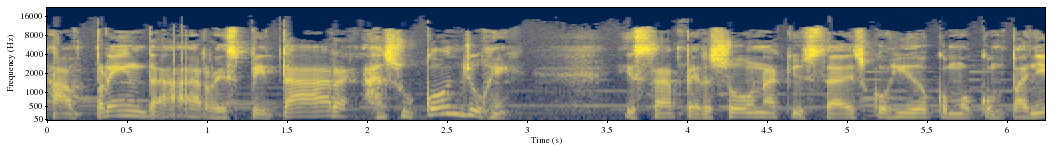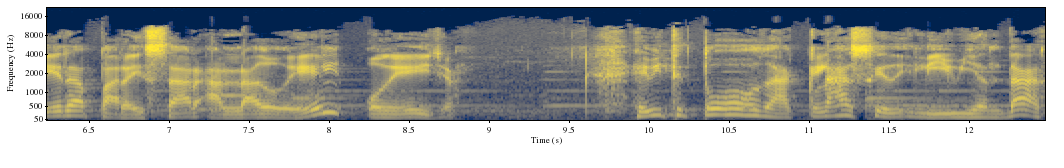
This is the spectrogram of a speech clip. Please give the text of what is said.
Aprenda a respetar a su cónyuge esa persona que usted ha escogido como compañera para estar al lado de él o de ella. Evite toda clase de liviandad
